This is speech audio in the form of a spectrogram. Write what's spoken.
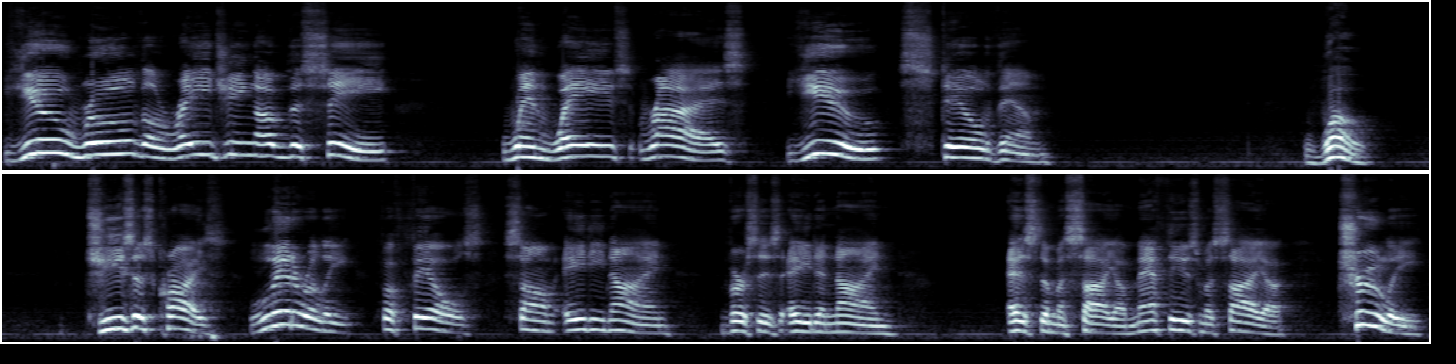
You rule the raging of the sea when waves rise you still them. Whoa! Jesus Christ literally fulfills Psalm 89, verses 8 and 9, as the Messiah, Matthew's Messiah, truly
